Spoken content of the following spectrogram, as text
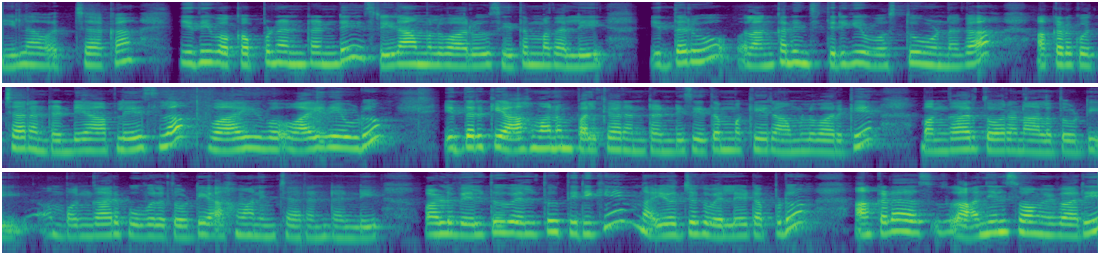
ఇలా వచ్చాక ఇది ఒకప్పుడు అంటండి శ్రీరాముల వారు సీతమ్మ తల్లి ఇద్దరు లంక నుంచి తిరిగి వస్తూ ఉండగా అక్కడికి వచ్చారంటండి ఆ ప్లేస్లో వాయు వాయుదేవుడు ఇద్దరికి ఆహ్వానం పలికారంటండి. సీతమ్మకి రాముల వారికి బంగారు తోరణాలతోటి బంగారు పువ్వులతోటి ఆహ్వానించారంటండి. వాళ్ళు వెళ్తూ వెళ్తూ తిరిగి అయోధ్యకు వెళ్ళేటప్పుడు అక్కడ ఆంజనేయ స్వామి వారి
